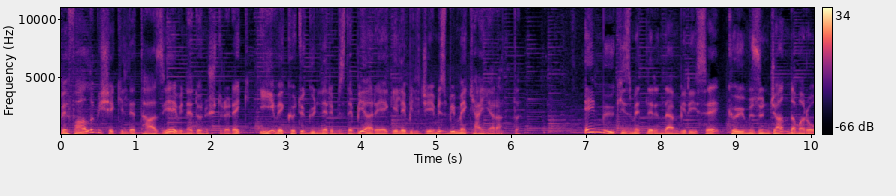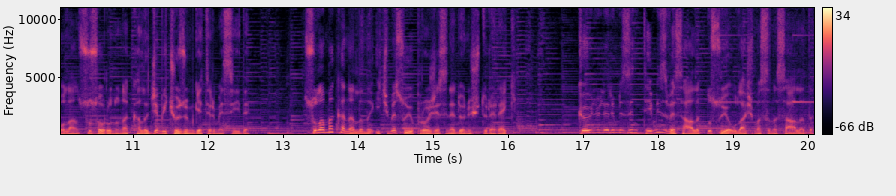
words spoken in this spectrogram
vefalı bir şekilde taziye evine dönüştürerek iyi ve kötü günlerimizde bir araya gelebileceğimiz bir mekan yarattı. En büyük hizmetlerinden biri ise köyümüzün can damarı olan su sorununa kalıcı bir çözüm getirmesiydi. Sulama kanalını içme suyu projesine dönüştürerek köylülerimizin temiz ve sağlıklı suya ulaşmasını sağladı.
